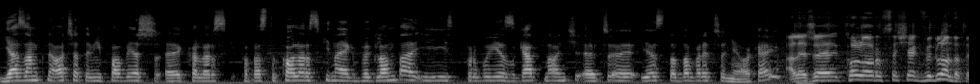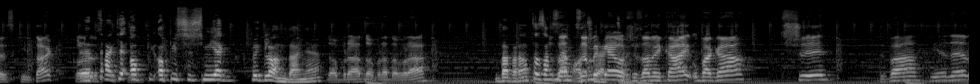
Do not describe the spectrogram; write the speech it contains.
Ja zamknę oczy, a ty mi powiesz e, kolor, po prostu kolor skina jak wygląda i spróbuję zgadnąć, e, czy jest to dobre, czy nie, okej? Ale że kolor, w sensie jak wygląda ten skin, tak? E, Kolor Tak, opi- opiszesz mi jak wygląda, nie? Dobra, dobra, dobra. Dobra, no to To zamknę za, oczy. zamykaj jak oczy, coś. zamykaj, uwaga. 3, 2, 1.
